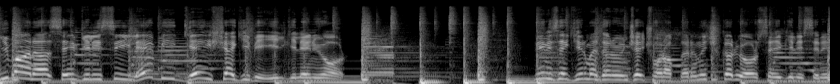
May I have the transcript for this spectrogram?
Ivana sevgilisiyle bir geisha gibi ilgileniyor. Denize girmeden önce çoraplarını çıkarıyor sevgilisinin.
